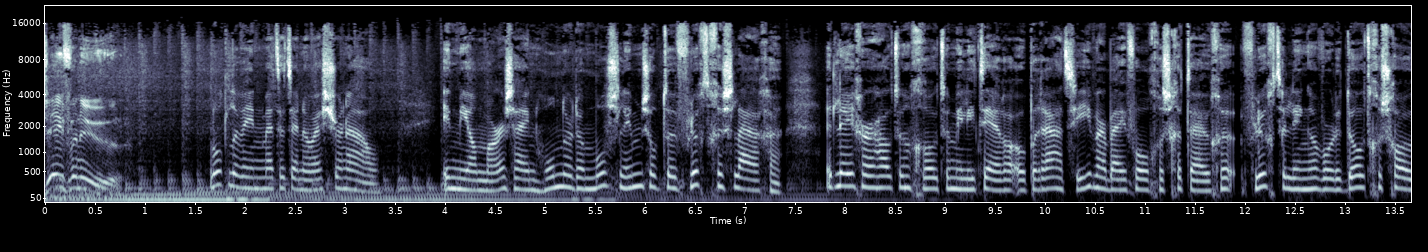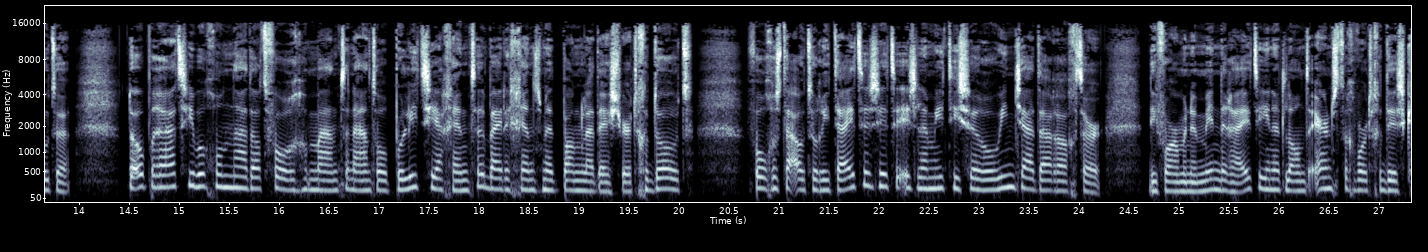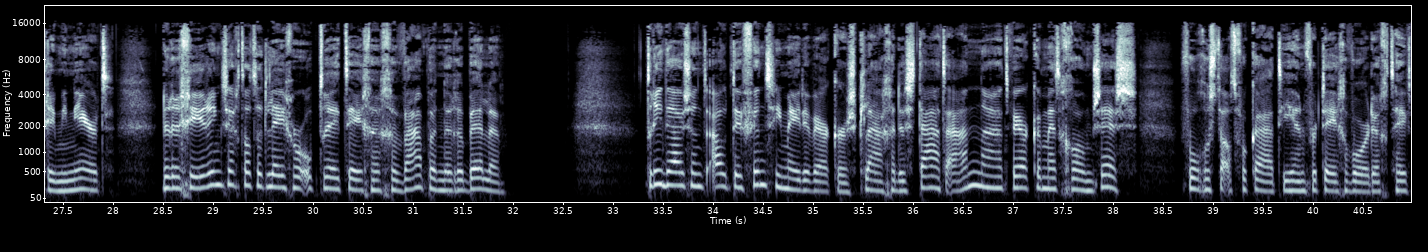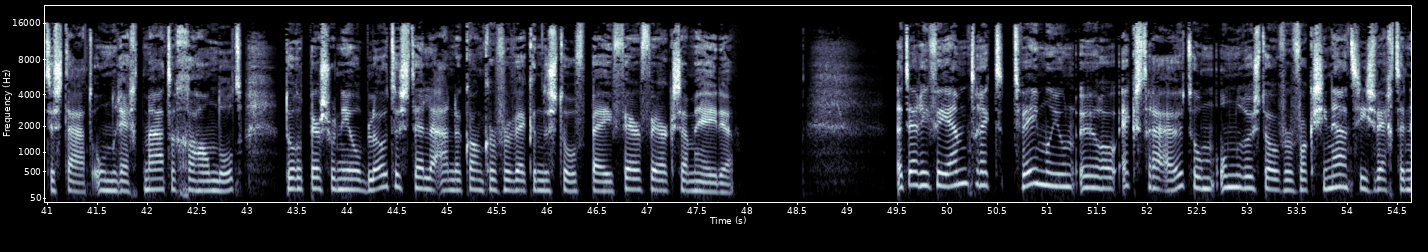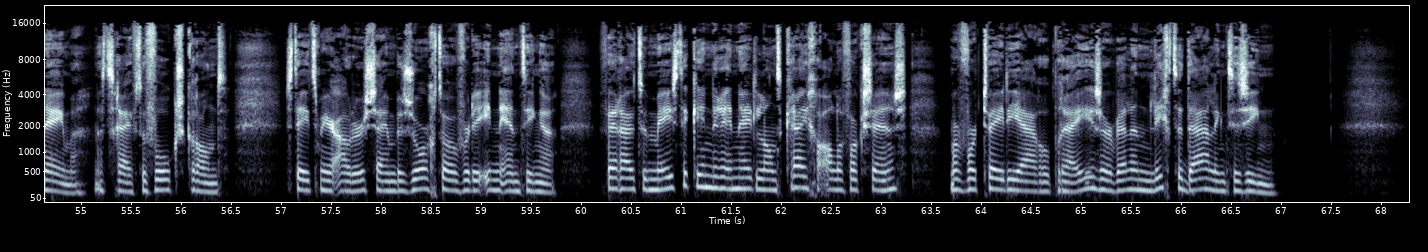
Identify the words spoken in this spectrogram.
7 uur. Lot Lewin met het NOS Journaal. In Myanmar zijn honderden moslims op de vlucht geslagen. Het leger houdt een grote militaire operatie... waarbij volgens getuigen vluchtelingen worden doodgeschoten. De operatie begon nadat vorige maand een aantal politieagenten... bij de grens met Bangladesh werd gedood. Volgens de autoriteiten zitten islamitische Rohingya daarachter. Die vormen een minderheid die in het land ernstig wordt gediscrimineerd. De regering zegt dat het leger optreedt tegen gewapende rebellen. 3000 oud-defensiemedewerkers klagen de staat aan na het werken met Chrome 6. Volgens de advocaat die hen vertegenwoordigt heeft de staat onrechtmatig gehandeld door het personeel bloot te stellen aan de kankerverwekkende stof bij verwerkzaamheden. Het RIVM trekt 2 miljoen euro extra uit om onrust over vaccinaties weg te nemen. Dat schrijft de Volkskrant. Steeds meer ouders zijn bezorgd over de inentingen. Veruit de meeste kinderen in Nederland krijgen alle vaccins, maar voor tweede jaar op rij is er wel een lichte daling te zien.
